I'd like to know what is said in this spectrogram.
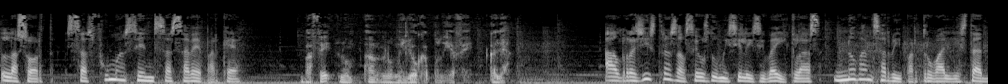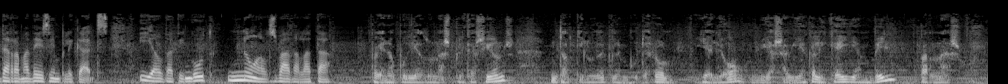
la sort s'esfuma sense saber per què. Va fer el millor que podia fer, callar. Els registres als seus domicilis i vehicles no van servir per trobar el llistat de ramaders implicats i el detingut no els va delatar perquè no podia donar explicacions del quilo de clenbuterol i allò ja sabia que li queia amb ell per nassos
